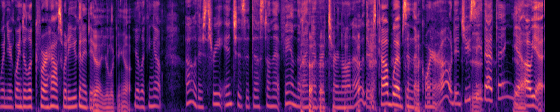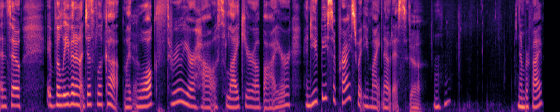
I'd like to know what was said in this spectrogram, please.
When you're going to look for a house, what are you going to do? Yeah, you're looking up. You're looking up. Oh, there's three inches of dust on that fan that I never turn on. Oh, there's cobwebs in the corner. Oh, did you see Yeah. that thing? Yeah. Yeah. Oh, yeah. And so, eh, believe it or not, just look up. Like, Yeah. walk through your house like you're a buyer, and you'd be surprised what you might notice. Yeah. Number five.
